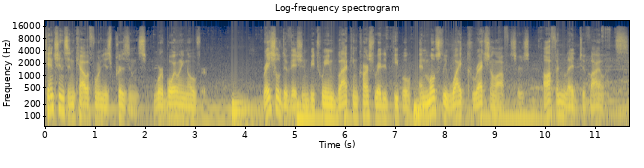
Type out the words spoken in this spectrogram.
tensions in California's prisons were boiling over. Racial division between black incarcerated people and mostly white correctional officers often led to violence.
